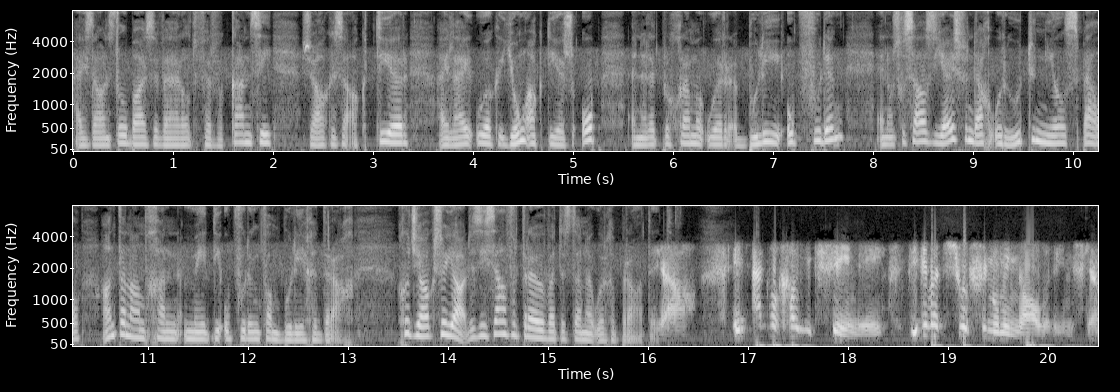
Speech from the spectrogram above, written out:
Hy's daar in Stilbaai se wêreld vir vakansie. Jacques is 'n akteur. Hy lei ook jong akteurs op en hulle het programme oor boelie opvoeding en ons gesels juis vandag oor hoe toneelspel hand aan hand gaan met die opvoeding van boelie gedrag. Goed Jacques, so ja, dis die selfvertroue wat ons dan nou oor gepraat het. Ja. En ek wil gou iets sê nê. Weet jy wat so fenomenaal is, ja?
